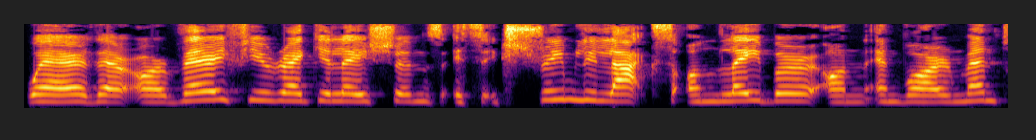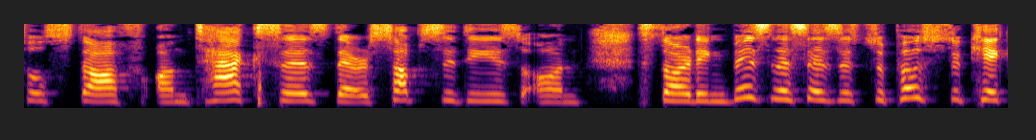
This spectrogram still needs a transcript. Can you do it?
where there are very few regulations. It's extremely lax on labor, on environmental stuff on taxes. There are subsidies on starting businesses. It's supposed to kick,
